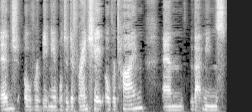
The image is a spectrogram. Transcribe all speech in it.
edge over being able to differentiate over time and that means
